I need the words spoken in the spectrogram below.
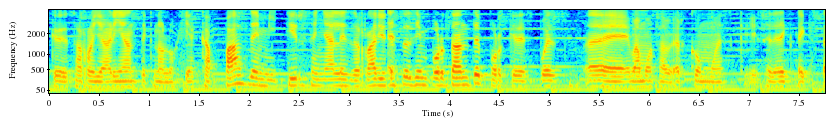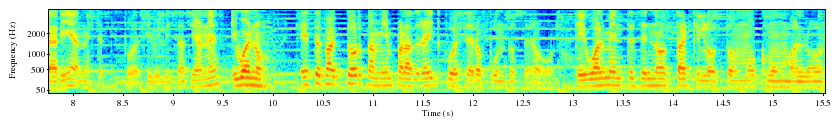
que desarrollarían tecnología capaz de emitir señales de radio. Esto es importante porque después eh, vamos a ver cómo es que se detectarían este tipo de civilizaciones. Y bueno, este factor también para Drake fue 0.01, que igualmente se nota que lo tomó como un valor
